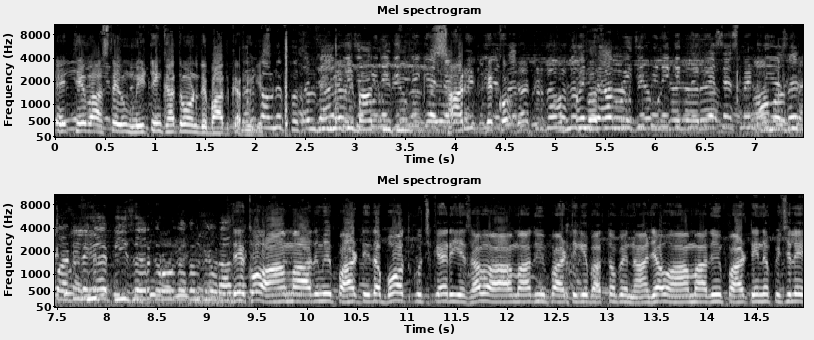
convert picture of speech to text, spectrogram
ਇੱਥੇ ਵਾਸਤੇ ਮੀਟਿੰਗ ਖਤਮ ਹੋਣ ਦੇ ਬਾਅਦ ਕਰਨਗੇ हमने फसल बीमे की बात की थी ਸਾਰੀ ਦੇਖੋ हमने फसल बीजेपी ने कितने की असेसमेंट आम आदमी पार्टी ने कहा बीस हजार करोड़ का कम से कम राशि देखो आम आदमी पार्टी तो बहुत कुछ कह रही है सब आम आदमी पार्टी की बातों पे ना जाओ आम आदमी पार्टी ने पिछले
